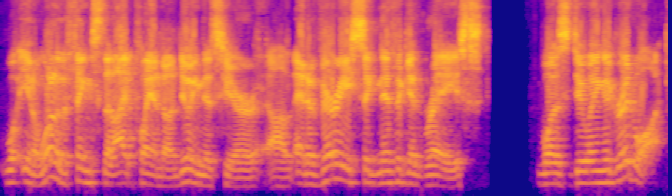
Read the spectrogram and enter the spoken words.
what, you know, one of the things that I planned on doing this year um, at a very significant race was doing a grid walk.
